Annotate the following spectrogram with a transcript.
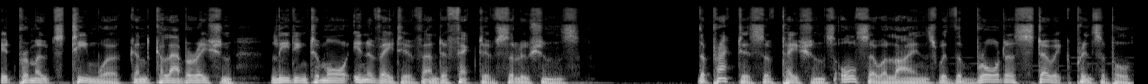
it promotes teamwork and collaboration, leading to more innovative and effective solutions. The practice of patience also aligns with the broader Stoic principle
